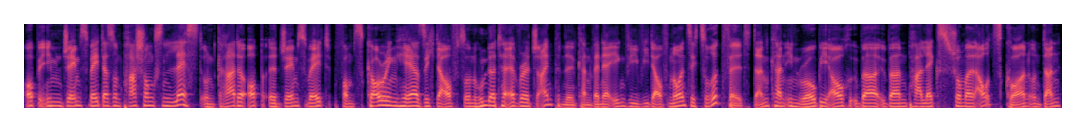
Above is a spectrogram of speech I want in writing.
ob ihm James Wade da so ein paar Chancen lässt und gerade ob äh, James Wade vom Scoring her sich da auf so ein 100er Average einpendelt handeln kann. Wenn er irgendwie wieder auf 90 zurückfällt, dann kann ihn Roby auch über, über ein paar Lecks schon mal outscoren und dann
